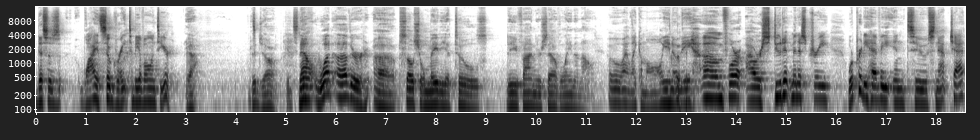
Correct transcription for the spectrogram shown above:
this is why it's so great to be a volunteer. Yeah. Good job. now, what other uh, social media tools do you find yourself leaning on? Oh, I like them all. You know me. um, for our student ministry, we're pretty heavy into Snapchat.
